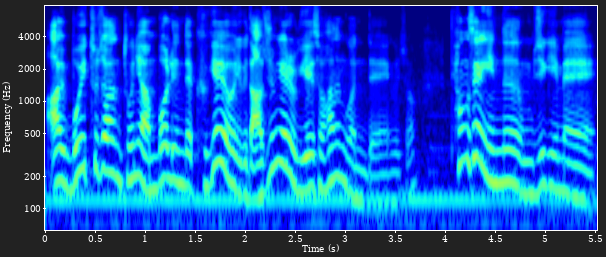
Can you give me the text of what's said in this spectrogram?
아 모의 투자는 돈이 안 벌리는데 이거 나중에를 위해서 하는 건데 그죠? 평생 있는 움직임에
